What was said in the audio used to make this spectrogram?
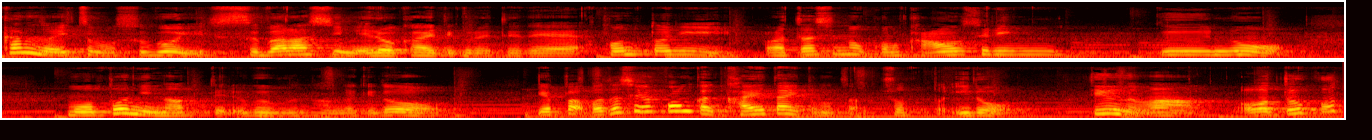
彼女はいつもすごい素晴らしいメールを書いてくれてて本当に私のこのカウンセリングの元になってる部分なんだけどやっぱ私が今回変えたいと思ったのちょっと色。っていうのは男っ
